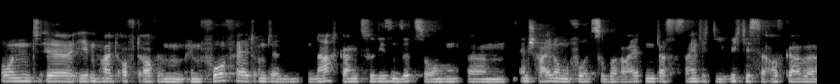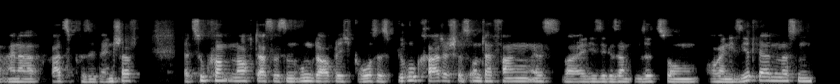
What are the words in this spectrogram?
und äh, eben halt oft auch im, im Vorfeld und im Nachgang zu diesen Sitzungen ähm, Entscheidungen vorzubereiten. Das ist eigentlich die wichtigste Aufgabe einer Ratspräsidentschaft. Dazu kommt noch, dass es ein unglaublich großes bürokratisches Unterfangen ist, weil diese gesamten Sitzungen organisiert werden müssen.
